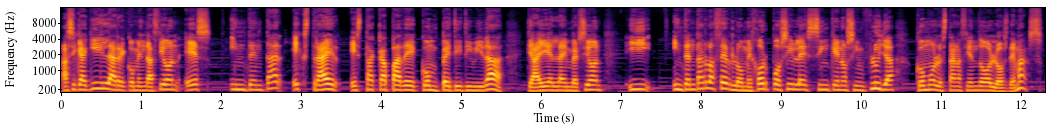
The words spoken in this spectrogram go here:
Así que aquí la recomendación es intentar extraer esta capa de competitividad que hay en la inversión y intentarlo hacer lo mejor posible sin que nos influya como lo están haciendo los demás.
